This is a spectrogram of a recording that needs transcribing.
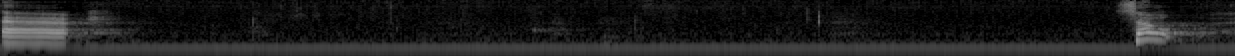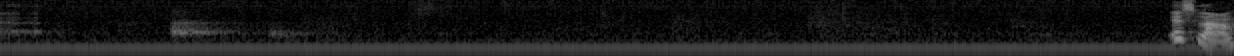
Uh, so, Islam,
